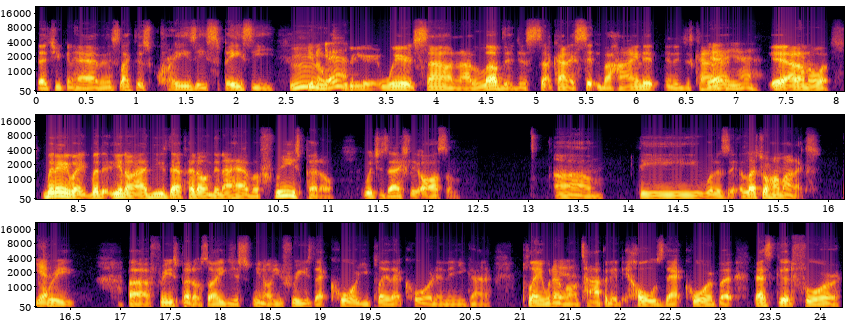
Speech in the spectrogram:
that you can have, and it's like this crazy spacey, mm, you know, yeah. weird, weird sound. And I loved it, just kind of sitting behind it, and it just kind of, yeah, yeah, yeah. I don't know what, but anyway, but you know, I use that pedal, and then I have a freeze pedal, which is actually awesome. Um, the what is it? Electro-Harmonix. Yeah. Freeze uh, freeze pedal. So you just, you know, you freeze that chord, you play that chord, and then you kind of play whatever yeah. on top of it. It holds that chord, but that's good for,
